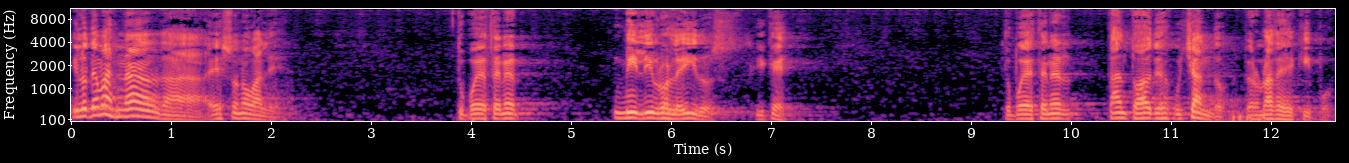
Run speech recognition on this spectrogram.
y los demás nada. Eso no vale. Tú puedes tener mil libros leídos y qué. Tú puedes tener tantos audios escuchando, pero no haces equipo.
